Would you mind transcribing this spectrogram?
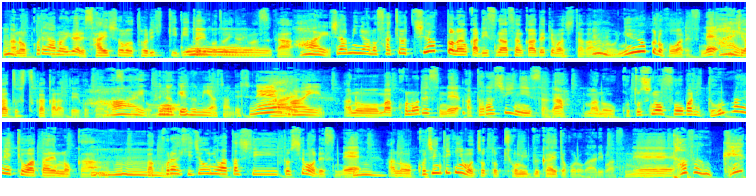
うん、あのこれあのいわゆる最初の取引日ということになりますが、はい、ちなみにあの先ほどちらっとなんかリスナーさんから出てましたが、うん、あのニューヨークの方はですね、はい、1月2日からということなんですけれども、はい、ふぬけふみやさんですね。はい。あのまあこのですね新しいニーサがまああの今年の相場にどんな影響を与えるのか、うん、まあこれは非常に私としてもですね、うん、あの個人的にもちょっと興味深いところがありますね。多分結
